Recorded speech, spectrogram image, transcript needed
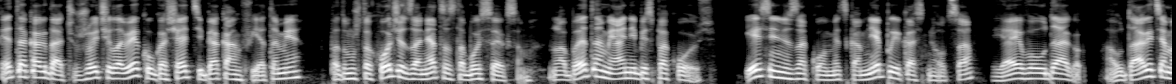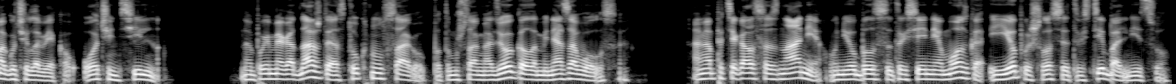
Это когда чужой человек угощает тебя конфетами, потому что хочет заняться с тобой сексом. Но об этом я не беспокоюсь. Если незнакомец ко мне прикоснется, я его ударю. А ударить я могу человека очень сильно. Например, однажды я стукнул Сару, потому что она дергала меня за волосы. Она потеряла сознание, у нее было сотрясение мозга, и ее пришлось отвезти в больницу.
